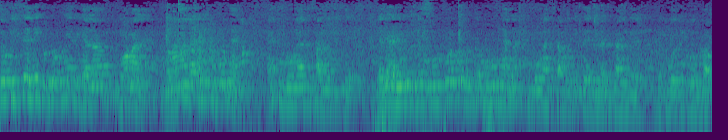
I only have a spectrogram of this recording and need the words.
So kita ni duduknya di dalam muamalat. Muamalat ni hubungan, eh? hubungan sesama kita. Jadi hari ini kita berkumpul pun untuk hubungan lah, hubungan sesama kita jiran tetangga, ketua-ketua blok.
